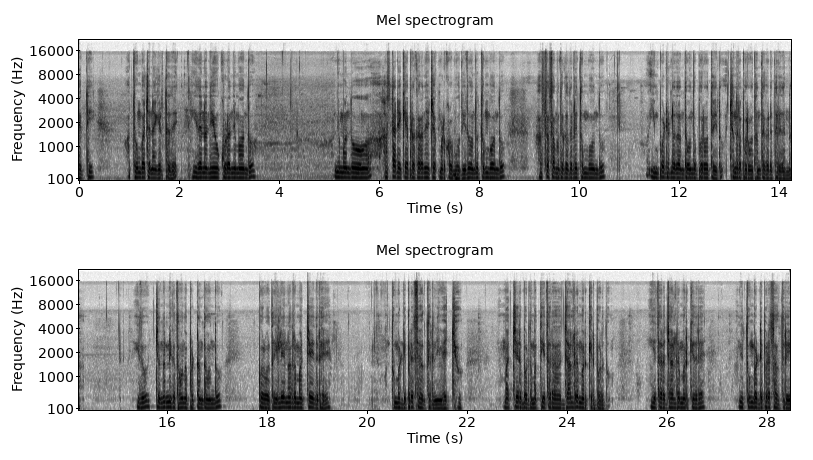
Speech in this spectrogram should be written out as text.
ಶಕ್ತಿ ತುಂಬ ಚೆನ್ನಾಗಿರ್ತದೆ. ಇದನ್ನು ನೀವು ಕೂಡ ನಿಮ್ಮ ಒಂದು ನಿಮ್ಮೊಂದು ಹಸ್ತರೇಖೆಯ ಪ್ರಕಾರ ನೀವು ಚೆಕ್ ಮಾಡ್ಕೊಳ್ಬೋದು. ಇದು ಒಂದು ತುಂಬ ಒಂದು ಹಸ್ತ ಸಮುದ್ರದಲ್ಲಿ ತುಂಬ ಒಂದು ಇಂಪಾರ್ಟೆಂಟ್ ಆದಂಥ ಒಂದು ಪರ್ವತ ಇದು, ಚಂದ್ರ ಪರ್ವತ ಅಂತ ಕರೀತಾರೆ ಇದನ್ನು. ಇದು ಚಂದ್ರನಿಗೆ ಸಂಬಂಧಪಟ್ಟಂಥ ಒಂದು ಪರ್ವತ. ಇಲ್ಲಿ ಏನಾದರೂ ಮಚ್ಚೆ ಇದ್ದರೆ ತುಂಬ ಡಿಪ್ರೆಸ್ ಆಗ್ತೀರಿ ನೀವು ಹೆಚ್ಚು. ಮಚ್ಚೆ ಇರಬಾರ್ದು, ಮತ್ತು ಈ ಥರ ಜಾಲರಿ ಮಾರ್ಕ್ ಇರಬಾರ್ದು. ಈ ಥರ ಜಾಲರಿ ಮಾರ್ಕ್ ಇದ್ದರೆ ನೀವು ತುಂಬ ಡಿಪ್ರೆಸ್ ಆಗ್ತೀರಿ,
